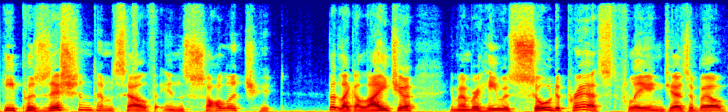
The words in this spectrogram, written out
He positioned himself in solitude. A bit like Elijah. Remember, he was so depressed fleeing Jezebel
